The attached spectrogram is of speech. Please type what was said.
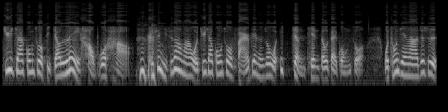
居家工作比较累，好不好？可是你知道吗？我居家工作反而变成说我一整天都在工作。我从前啊，就是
